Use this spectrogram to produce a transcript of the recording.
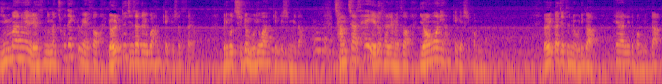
임마누엘 예수님은 초대교회에서 열두 제자들과 함께 계셨어요. 그리고 지금 우리와 함께 계십니다. 장차 새 예루살렘에서 영원히 함께 계실 겁니다. 여기까지 듣는 우리가 해야 할 일이 뭡니까?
